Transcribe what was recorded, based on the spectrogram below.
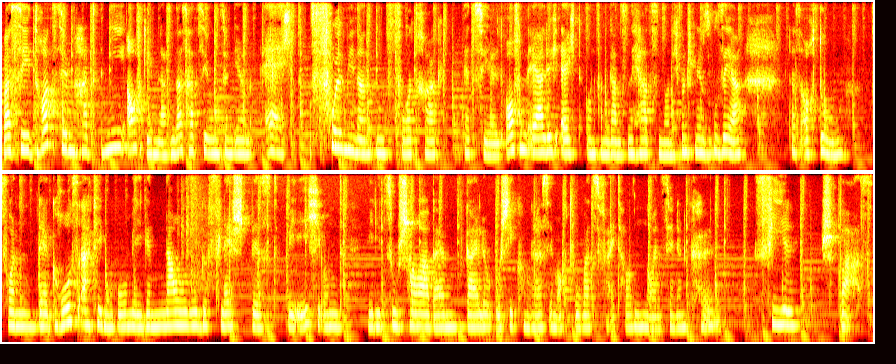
Was sie trotzdem hat nie aufgeben lassen, das hat sie uns in ihrem echt fulminanten Vortrag erzählt. Offen, ehrlich, echt und von ganzem Herzen. Und ich wünsche mir so sehr, dass auch du von der großartigen Romy genauso geflasht bist wie ich und wie die Zuschauer beim Geile Uschi-Kongress im Oktober 2019 in Köln. Viel Spaß!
